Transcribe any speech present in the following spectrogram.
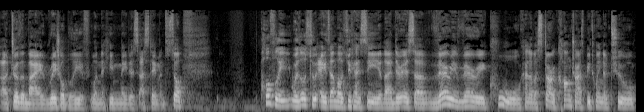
uh, driven by racial belief when he made his uh, statement. So hopefully with those two examples you can see that there is a very very cool kind of a stark contrast between the two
